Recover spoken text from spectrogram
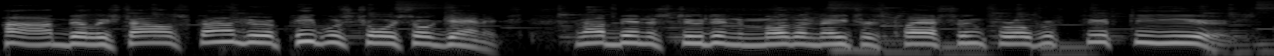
Hi, I'm Billy Stiles, founder of People's Choice Organics, and I've been a student in Mother Nature's classroom for over 50 years.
